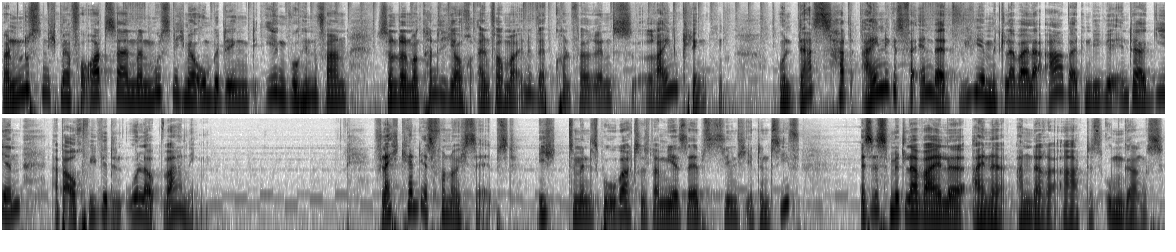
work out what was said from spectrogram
Man muss nicht mehr vor Ort sein, man muss nicht mehr unbedingt irgendwo hinfahren, sondern man kann sich auch einfach mal in eine Webkonferenz reinklinken. Und das hat einiges verändert, wie wir mittlerweile arbeiten, wie wir interagieren, aber auch wie wir den Urlaub wahrnehmen. Vielleicht kennt ihr es von euch selbst. Ich zumindest beobachte es bei mir selbst ziemlich intensiv. Es ist mittlerweile eine andere Art des Umgangs.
